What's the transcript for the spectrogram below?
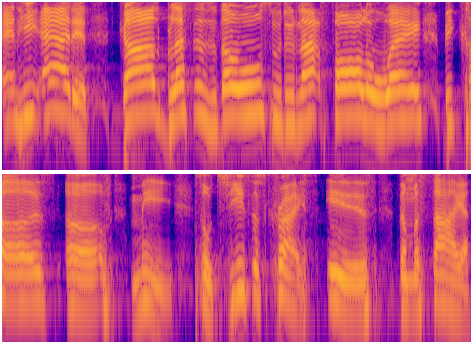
And he added, God blesses those who do not fall away because of me. So Jesus Christ is the Messiah.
